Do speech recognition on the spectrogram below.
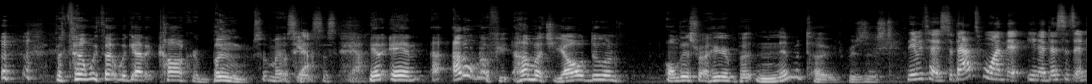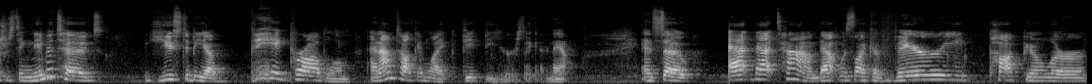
By the time we thought we got it conquered, boom, something else Yeah, hits us. yeah. And, and I don't know if you, how much y'all doing on this right here, but nematode resistant. Nematodes. So that's one that, you know, this is interesting. Nematodes used to be a big problem, and I'm talking like 50 years ago now. And so at that time, that was like a very popular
